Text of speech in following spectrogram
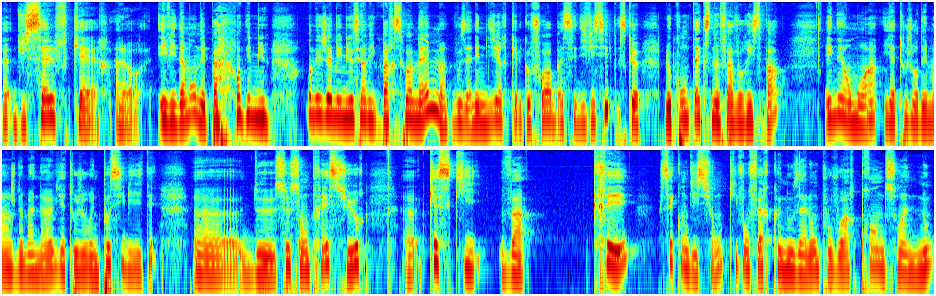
euh, du self-care. Alors évidemment, on n'est pas, on est mieux, on n'est jamais mieux servi que par soi-même. Vous allez me dire quelquefois, bah, c'est difficile parce que le contexte ne favorise pas. Et néanmoins, il y a toujours des marges de manœuvre, il y a toujours une possibilité euh, de se centrer sur qu'est-ce qui va créer ces conditions qui vont faire que nous allons pouvoir prendre soin de nous.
